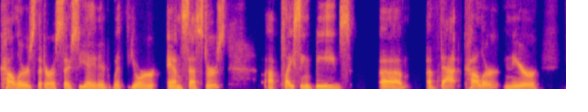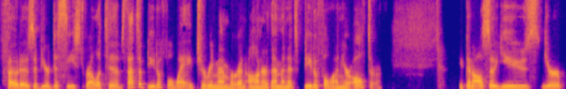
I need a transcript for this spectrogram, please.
colors that are associated with your ancestors, uh, placing beads uh, of that color near photos of your deceased relatives. That's a beautiful way to remember and honor them, and it's beautiful on your altar. You can also use your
